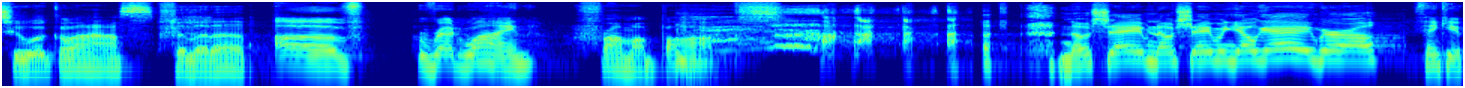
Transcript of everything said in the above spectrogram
to a glass fill it up of red wine from a box. no shame no shame in your game girl Thank you.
